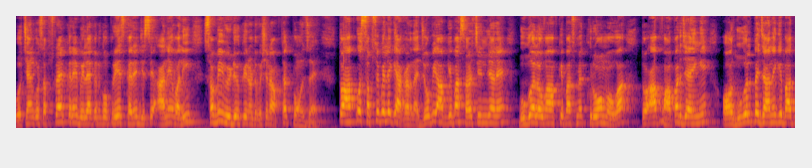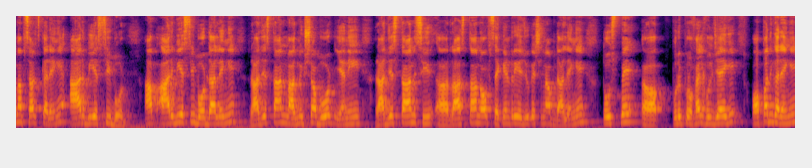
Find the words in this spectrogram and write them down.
वो चैनल को सब्सक्राइब करें बेलाइकन को प्रेस करें, जिससे आने वाली सभी वीडियो की नोटिफिकेशन आप तक पहुँच जाए। तो आपको सबसे पहले क्या करना है, जो भी आपके पास सर्च इंजन है गूगल होगा, आपके पास में क्रोम होगा तो आप वहाँ पर जाएँगे और गूगल पे जाने के बाद में आप सर्च करेंगे आरबीएससी बोर्ड आप आरबीएससी बोर्ड डालेंगे, राजस्थान माध्यमिक शिक्षा बोर्ड यानी Rajasthan Rajasthan of secondary education आप डालेंगे तो उस पर पूरी प्रोफ़ाइल खुल जाएगी, ओपन करेंगे।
